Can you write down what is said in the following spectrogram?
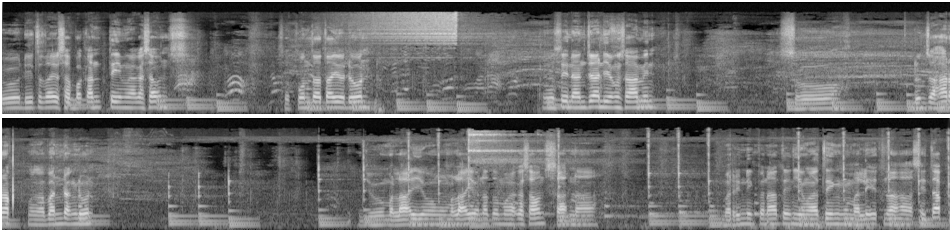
So, dito tayo sa Bakante mga ka-sounds. So, punta tayo doon. Kasi nandyan yung sa amin. So, doon sa harap, mga bandang doon. Medyo malayo, malayo na to mga ka-sounds. Sana marinig pa natin yung ating maliit na setup.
